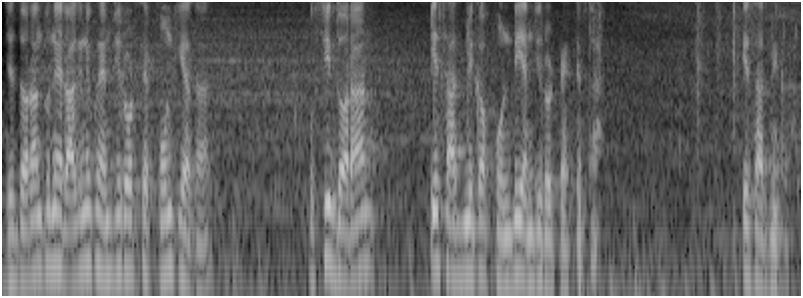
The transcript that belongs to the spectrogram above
जिस दौरान तूने रागिनी को एमजी रोड से फ़ोन किया था उसी दौरान इस आदमी का फ़ोन भी एमजी रोड पे एक्टिव था। इस आदमी का।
